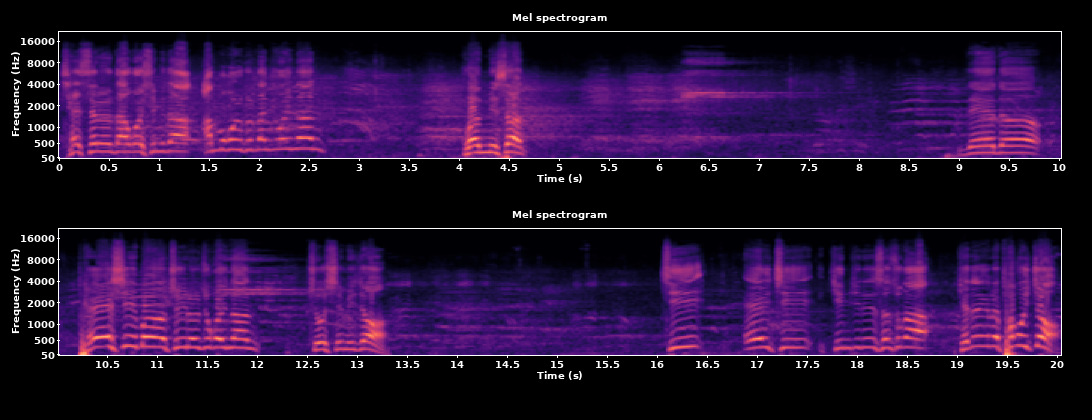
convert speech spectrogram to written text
최선을 다하고 있습니다. 안목을 끌어당기고 있는 권미선 네더 패시버 주의를 주고 있는 조심이죠. GH 김진희 선수가 개대기를 파고 있죠.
